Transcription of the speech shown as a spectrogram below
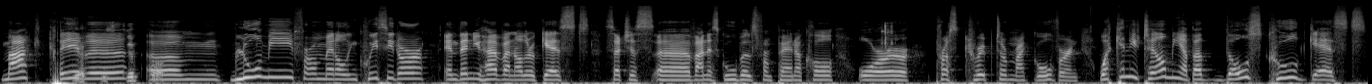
Marc Grewe, Yep, um, Bloomy from Metal Inquisitor, and then you have another guests such as uh, Vanessa Goebbels from Pinnacle or Proscriptor McGovern. What can you tell me about those cool guests?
